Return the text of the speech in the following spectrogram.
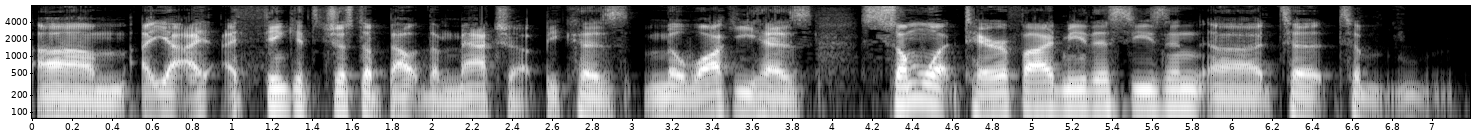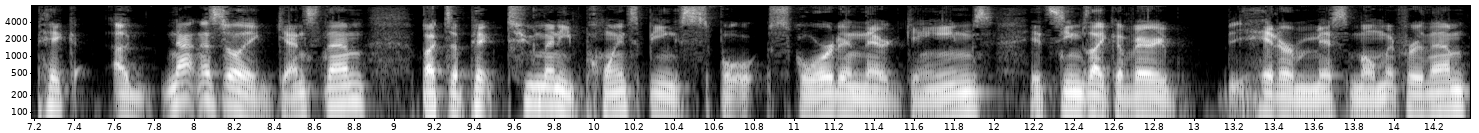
um, yeah, I, I think it's just about the matchup because Milwaukee has somewhat terrified me this season uh, to to pick a, not necessarily against them, but to pick too many points being scored in their games. It seems like a very hit or miss moment for them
